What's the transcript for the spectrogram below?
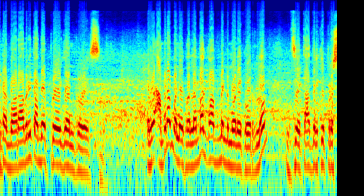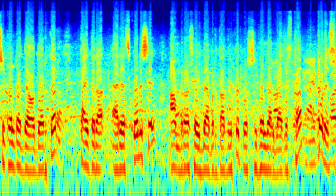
এটা বরাবরই তাদের প্রয়োজন রয়েছে। এবং আমরা মনে করলাম বা গভর্নমেন্ট মনে করল যে তাদেরকে প্রশিক্ষণটা দেওয়া দরকার তাই তারা অ্যারেঞ্জ করেছে আমরা সেই ব্যাপারে তাদেরকে প্রশিক্ষণ দেওয়ার ব্যবস্থা করেছি?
